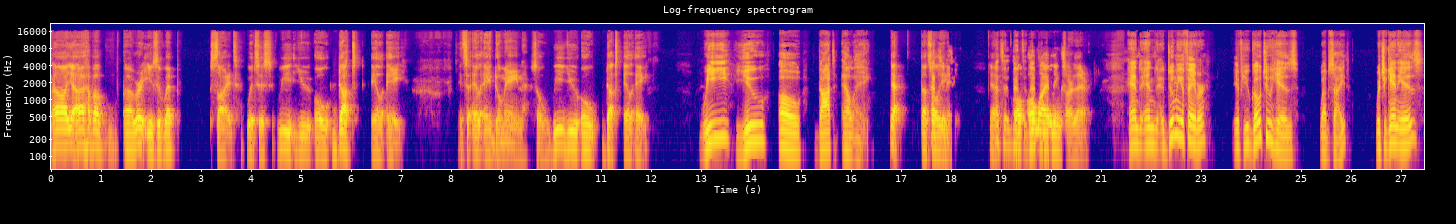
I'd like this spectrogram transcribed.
Uh, yeah, I have a, a very easy website, which is vuo.la. It's a LA domain. So vuo.la. We U O dot L A. Yeah, that's, all you easy. need. Yeah, That's all, That's- all that's my easy. links are there. And and do me a favor, if you go to his website, which again is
